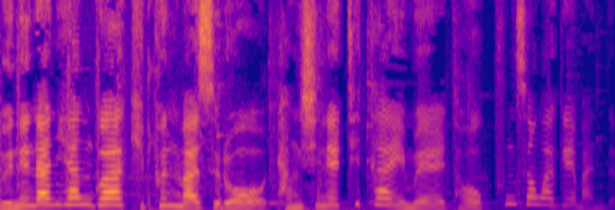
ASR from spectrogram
은은한 향과 깊은 맛으로 당신의 티타임을 더욱 풍성하게 만들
